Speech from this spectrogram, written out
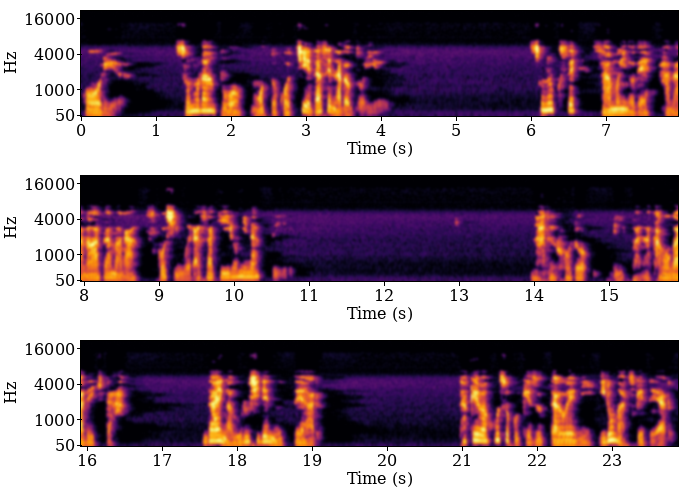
法隆、そのランプをもっとこっちへ出せなどという。そのくせ寒いので鼻の頭が少し紫色になっている。なるほど、立派なカゴができた。台が漆で塗ってある。竹は細く削った上に色がつけてある。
